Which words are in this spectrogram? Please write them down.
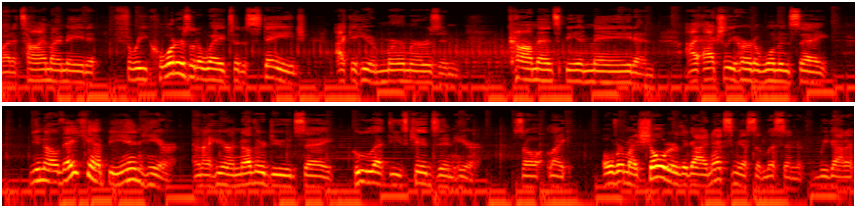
by the time i made it three quarters of the way to the stage i could hear murmurs and comments being made and I actually heard a woman say, You know, they can't be in here. And I hear another dude say, Who let these kids in here? So, like, over my shoulder, the guy next to me, I said, Listen, we gotta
